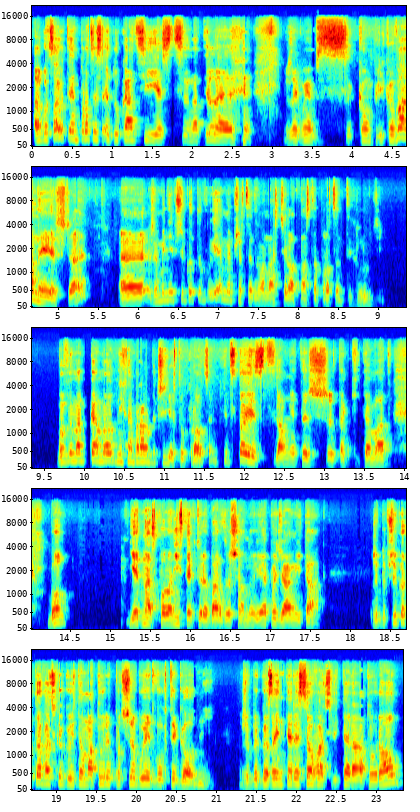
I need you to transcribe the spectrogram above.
albo cały ten proces edukacji jest na tyle, że tak powiem, skomplikowany jeszcze, e, że my nie przygotowujemy przez te 12 lat na 100% tych ludzi. Bo wymagamy od nich naprawdę 30%. Więc to jest dla mnie też taki temat, bo jedna z polonistek, które bardzo szanuję, powiedziała mi tak, żeby przygotować kogoś do matury, potrzebuje dwóch tygodni. Żeby go zainteresować literaturą,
